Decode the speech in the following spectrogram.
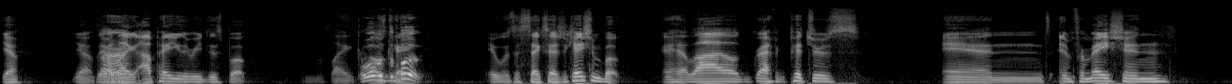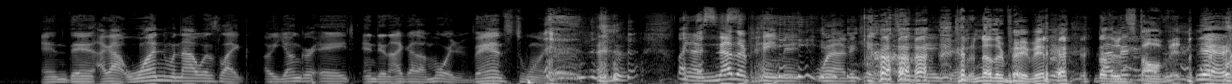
Yeah, yeah. They were All right. like, "I'll pay you to read this book." I was like, What was the book? It was a sex education book. It had a lot of graphic pictures and information. And then I got one when I was like a younger age, and then I got a more advanced one, like and this is- another payment when I became a teenager. And another payment, another installment. Yeah.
